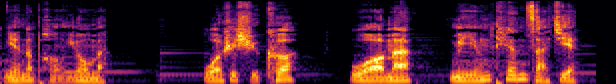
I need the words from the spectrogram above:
您的朋友们。我是许科，我们明天再见。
